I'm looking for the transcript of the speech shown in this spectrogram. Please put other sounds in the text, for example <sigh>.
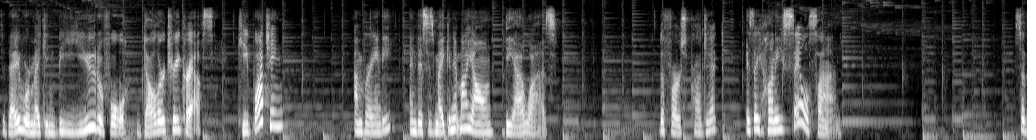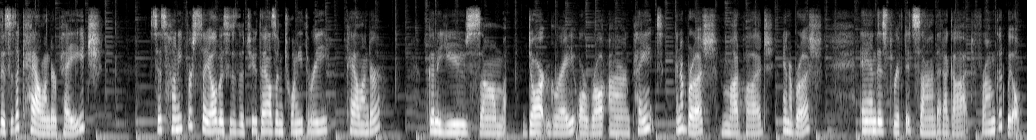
Today we're making beautiful Dollar Tree crafts. Keep watching! I'm Brandy and this is Making It My Own DIYs. The first project is a honey sale sign. So this is a calendar page. It says honey for sale. This is the 2023 calendar. I'm going to use some dark gray or wrought iron paint and a brush, Mod Podge and a brush and this thrifted sign that I got from Goodwill.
